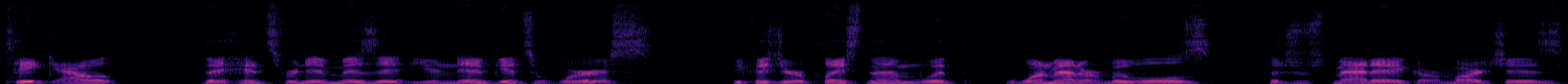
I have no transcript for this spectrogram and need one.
Take out the hits for Niv Mizzet, your Niv gets worse because you're replacing them with one mana removals such as Prismatic or Marches.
